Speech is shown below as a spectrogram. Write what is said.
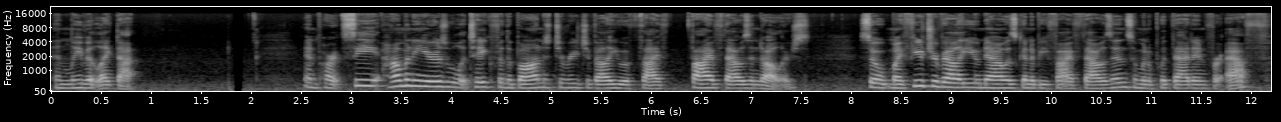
And leave it like that. And part C, how many years will it take for the bond to reach a value of $5,000? So my future value now is going to be 5,000, so I'm going to put that in for F.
